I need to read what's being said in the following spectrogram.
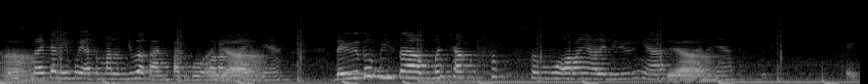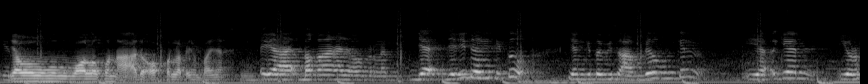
terus Ah. mereka nih punya teman juga kan 40 Oh, orang ya. lainnya dan itu tuh bisa mencakup se- semua orang yang ada di dunia Ya. sebenarnya kayak gitu Ya wa- wa- walaupun ada overlap yang banyak sih. Iya, bakalan ada overlap. Ja- jadi dari situ yang kita bisa ambil mungkin ya again your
